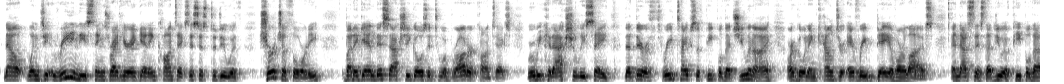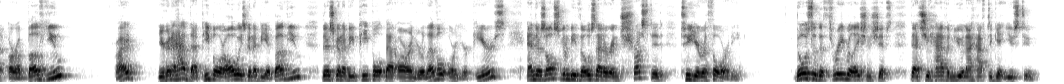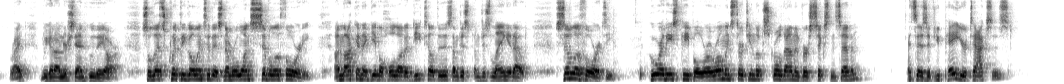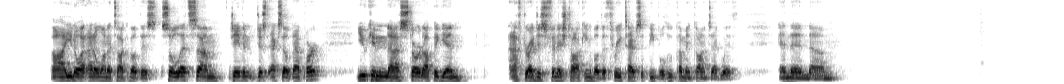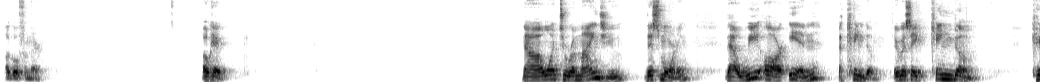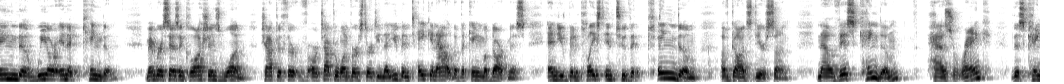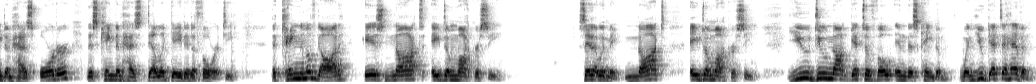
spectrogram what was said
Now, when reading these things right here again in context, this is to do with church authority. But again, this actually goes into a broader context where we could actually say that there are three types of people that you and I are going to encounter every day of our lives. And that's this that you have people that are above you, right? You're going to have that. People are always going to be above you. There's going to be people that are on your level or your peers. And there's also going to be those that are entrusted to your authority. Those are the three relationships that you have and you and I have to get used to, right? We got to understand who they are. So let's quickly go into this. Number one, civil authority. I'm not going to give a whole lot of detail to this. I'm just, I'm just laying it out. Civil authority. Who are these people? Well, Romans 13, look, scroll down in verse 6 and 7. It says, if you pay your taxes, uh, you know what? I don't want to talk about this. So let's, um, Javen, just X out that part. You can uh, start up again after I just finished talking about the three types of people who come in contact with, and then um, I'll go from there. Okay. Now, I want to remind you this morning that we are in a kingdom. Everybody say kingdom. Kingdom. We are in a kingdom. Remember, it says in Colossians 1, chapter thir- or chapter 1, verse 13, that you've been taken out of the kingdom of darkness and you've been placed into the kingdom of God's dear Son. Now, this kingdom has rank, this kingdom has order, this kingdom has delegated authority. The kingdom of God is not a democracy. Say that with me. Not a democracy. You do not get to vote in this kingdom. When you get to heaven,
